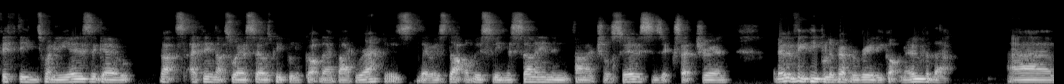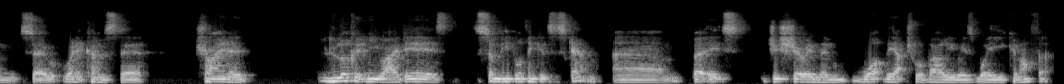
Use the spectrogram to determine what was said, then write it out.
15, 20 years ago, that's I think that's where salespeople have got their bad rep. Is there was that obviously mis-selling in financial services, etc. And I don't think people have ever really gotten over that. Um, so when it comes to trying to look at new ideas, some people think it's a scam, um, but it's just showing them what the actual value is where you can offer.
